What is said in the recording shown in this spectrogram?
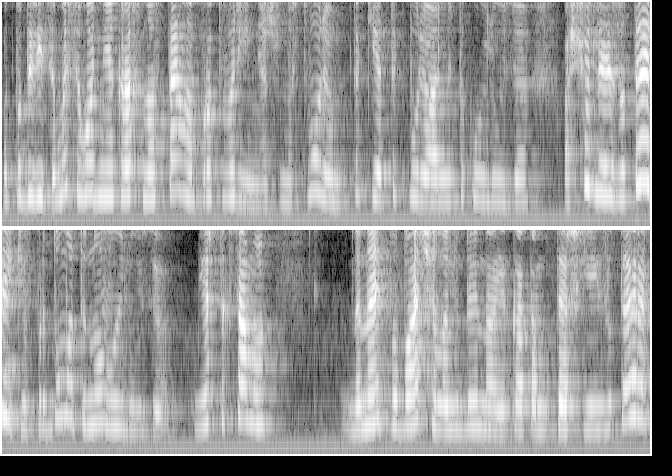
От подивіться, ми сьогодні якраз у нас тема про творіння, що ми створюємо таке, таку реальність, таку ілюзію. А що для езотериків придумати нову ілюзію? Я ж так само навіть побачила людина, яка там теж є езотерик.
